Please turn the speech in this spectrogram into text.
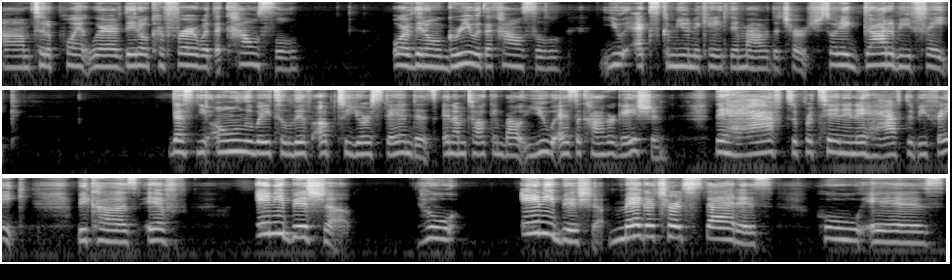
um, to the point where if they don't confer with the council, or if they don't agree with the council, you excommunicate them out of the church. So they gotta be fake. That's the only way to live up to your standards. And I'm talking about you as a congregation. They have to pretend and they have to be fake. Because if any bishop who, any bishop, mega church status, who is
